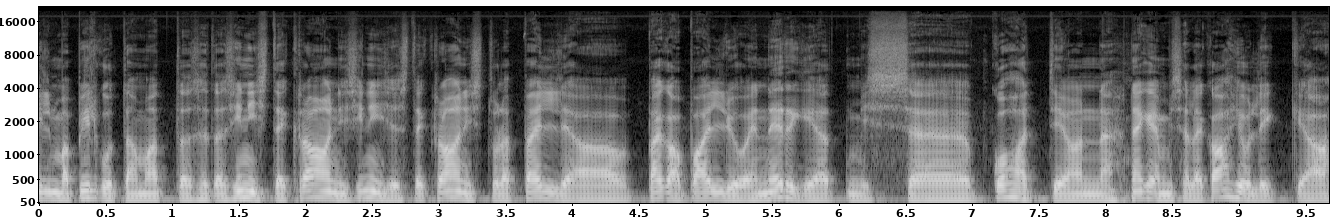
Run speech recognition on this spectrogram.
ilma pilgutamata seda sinist ekraani, sinisest ekraanist tuleb välja väga palju energiat, mis äh, kohati on nägemisele kahjulik ja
